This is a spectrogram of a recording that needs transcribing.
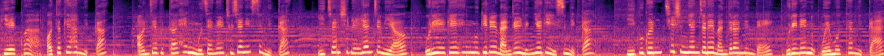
비핵화 어떻게 합니까? 언제부터 핵무장을 주장했습니까? 2011년쯤이요. 우리에게 핵무기를 만들 능력이 있습니까? 미국은 70년 전에 만들었는데 우리는 왜 못합니까?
